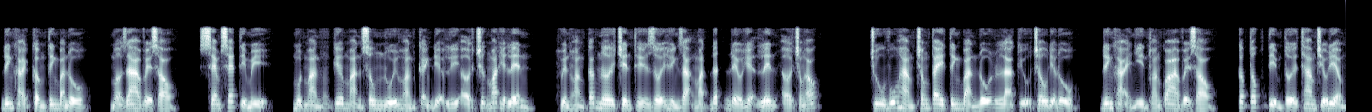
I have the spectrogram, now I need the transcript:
Đinh khải cầm tinh bản đồ, mở ra về sau, xem xét tỉ mỉ, một màn kia màn sông núi hoàn cảnh địa lý ở trước mắt hiện lên, huyền hoàng các nơi trên thế giới hình dạng mặt đất đều hiện lên ở trong óc. Chu vũ hàm trong tay tinh bản đồ là cựu châu địa đồ, đinh khải nhìn thoáng qua về sau cấp tốc tìm tới tham chiếu điểm,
